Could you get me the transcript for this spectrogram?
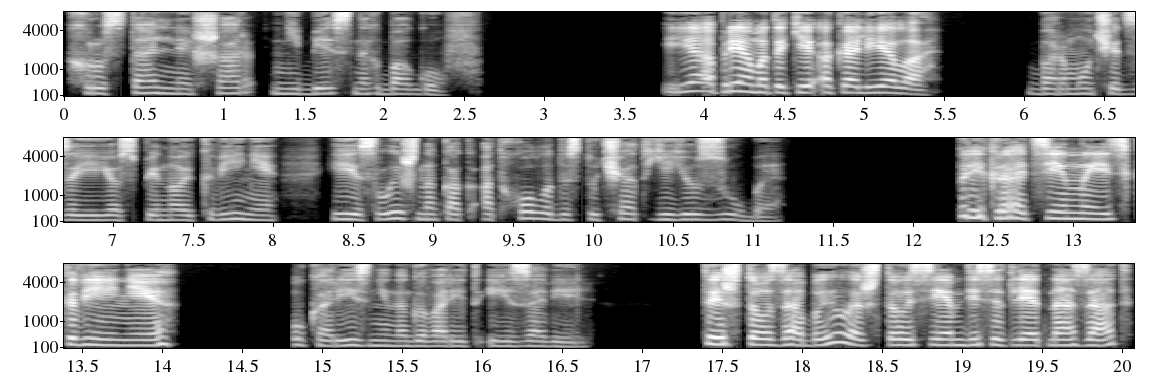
хрустальный шар небесных богов. «Я прямо-таки околела!» Бормочет за ее спиной Квини, и слышно, как от холода стучат ее зубы. «Прекрати ныть, Квини!» — укоризненно говорит Изавель. «Ты что, забыла, что 70 лет назад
